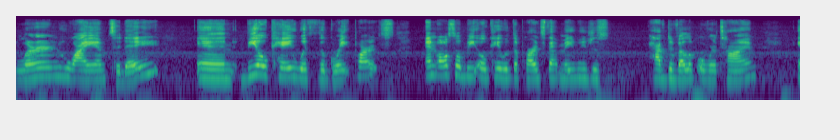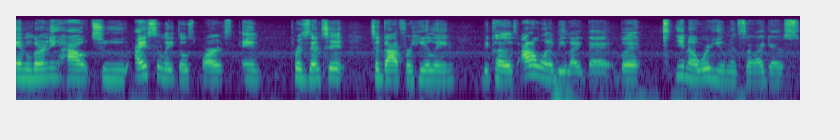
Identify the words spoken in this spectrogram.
learn who i am today and be okay with the great parts and also be okay with the parts that maybe just have developed over time and learning how to isolate those parts and present it to God for healing because I don't want to be like that but you know we're human so I guess.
